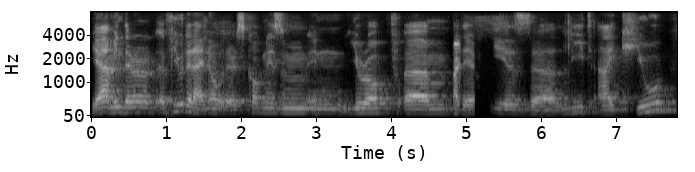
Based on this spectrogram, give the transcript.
Yeah, I mean there are a few that I know. There's Cognism in Europe. Um, right. There is uh, Lead IQ,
